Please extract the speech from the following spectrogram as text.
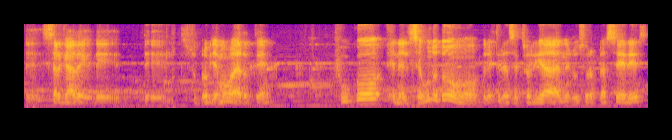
eh, cerca de, su propia muerte, Foucault, en el segundo tomo de la historia de la sexualidad, en el uso de los placeres,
